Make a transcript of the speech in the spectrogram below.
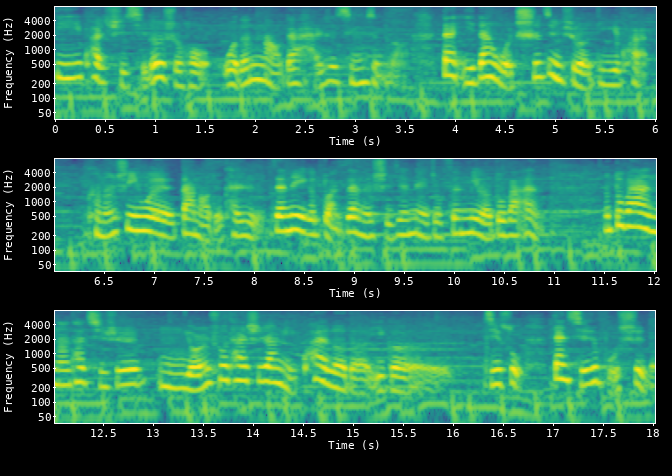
第一块曲奇的时候，我的脑袋还是清醒的。但一旦我吃进去了第一块，可能是因为大脑就开始在那个短暂的时间内就分泌了多巴胺。那多巴胺呢？它其实，嗯，有人说它是让你快乐的一个激素，但其实不是的。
